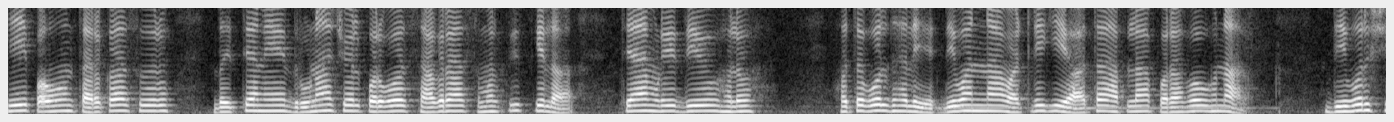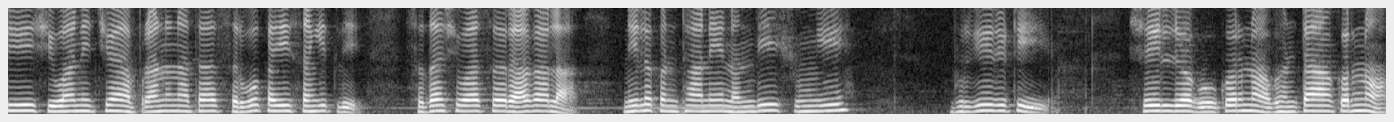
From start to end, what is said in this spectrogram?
हे पाहून तारकासूर दैत्याने द्रोणाचल पर्वत सागरास समर्पित केला. त्यामुळे देव हल हतबल झाले. देवांना वाटले की आता आपला पराभव होणार. देवर्षी शिवानीच्या प्राणनाथात सर्व काही सांगितले. सदाशिवास राग आला. नीलकंठाने नंदी शृंगी भृगिरिटी शैल्य गोकर्ण घंटाकर्ण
